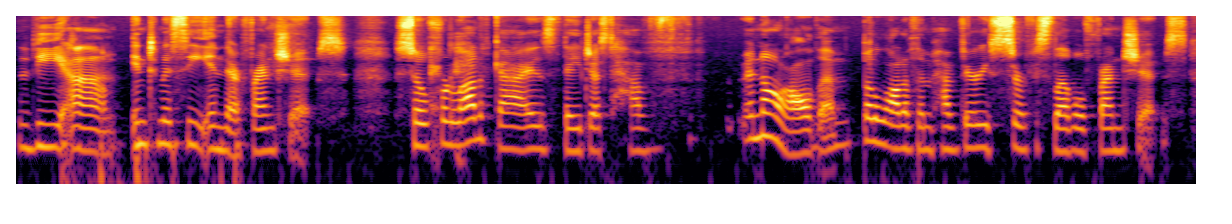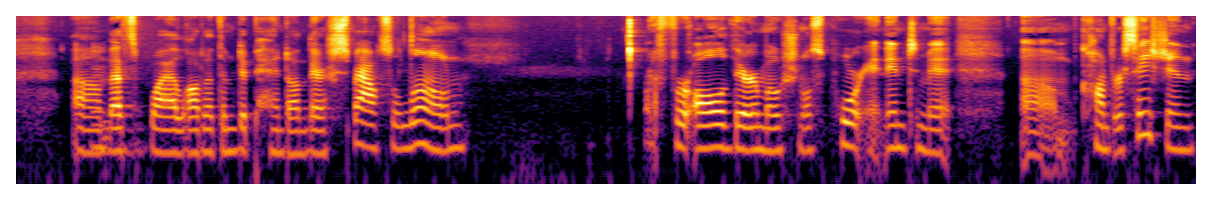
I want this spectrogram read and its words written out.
the um, intimacy in their friendships. So for a lot of guys, they just have, and not all of them, but a lot of them have very surface level friendships. Um, That's why a lot of them depend on their spouse alone for all of their emotional support and intimate um, conversation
